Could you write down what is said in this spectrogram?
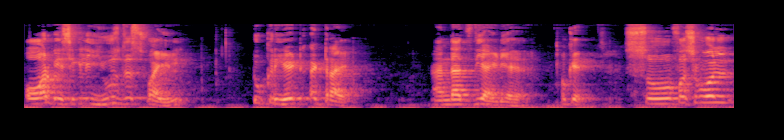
or basically use this file to create a trie. And that's the idea here okay so first of all,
